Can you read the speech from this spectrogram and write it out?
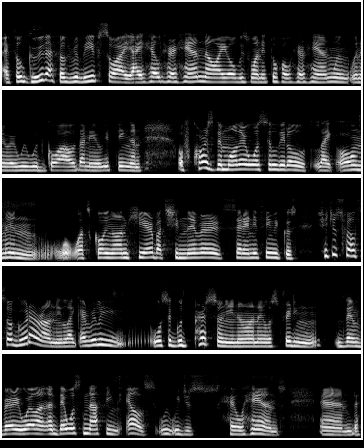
i felt good i felt relieved so I, I held her hand. Now i always wanted to hold her hand when, whenever we would go out and everything and of course the mother was a little like oh man what's going on here? But she never said anything because she just felt so good around me like i really was a good person you know and i was treating them very well and, and there was nothing else. We, we just held hands and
